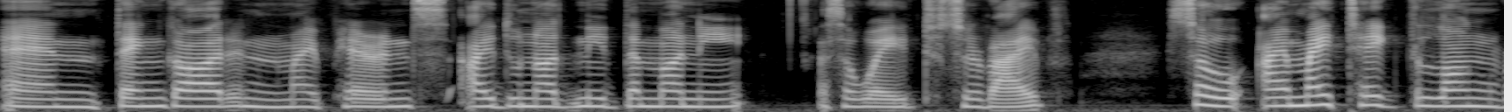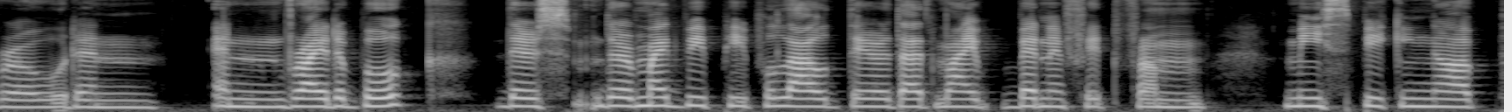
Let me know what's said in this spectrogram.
And thank God and my parents, I do not need the money as a way to survive. So I might take the long road and and write a book. There's there might be people out there that might benefit from me speaking up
